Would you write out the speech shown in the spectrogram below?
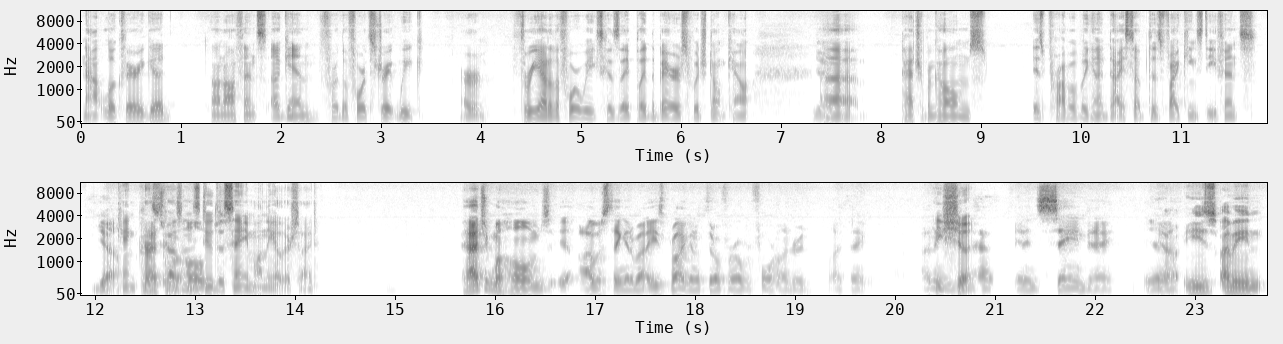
not look very good on offense again for the fourth straight week or three out of the four weeks because they played the Bears, which don't count. Yeah. Uh, Patrick Mahomes is probably going to dice up this Vikings defense. Yeah. Can Kirk Patrick Cousins do the same on the other side? Patrick Mahomes, I was thinking about. He's probably going to throw for over 400. I think. I think He he's should. have an insane day. Yeah. Yeah, He's I mean,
